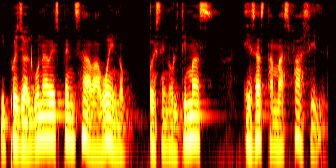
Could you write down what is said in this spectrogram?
Y pues yo alguna vez pensaba, bueno, pues en últimas es hasta más fácil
